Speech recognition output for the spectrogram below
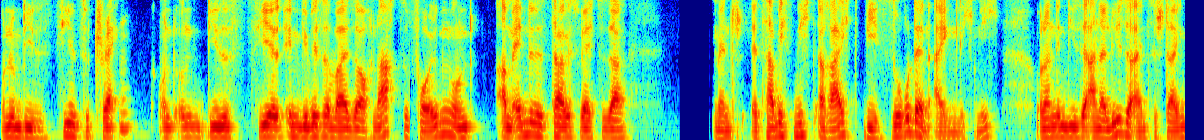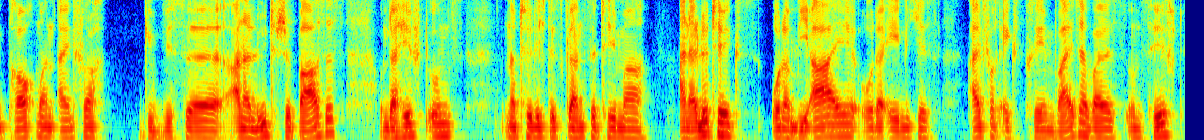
Und um dieses Ziel zu tracken und um dieses Ziel in gewisser Weise auch nachzufolgen und am Ende des Tages vielleicht zu sagen, Mensch, jetzt habe ich es nicht erreicht, wieso denn eigentlich nicht? Und dann in diese Analyse einzusteigen, braucht man einfach gewisse analytische Basis. Und da hilft uns natürlich das ganze Thema Analytics oder mhm. BI oder ähnliches einfach extrem weiter, weil es uns hilft,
